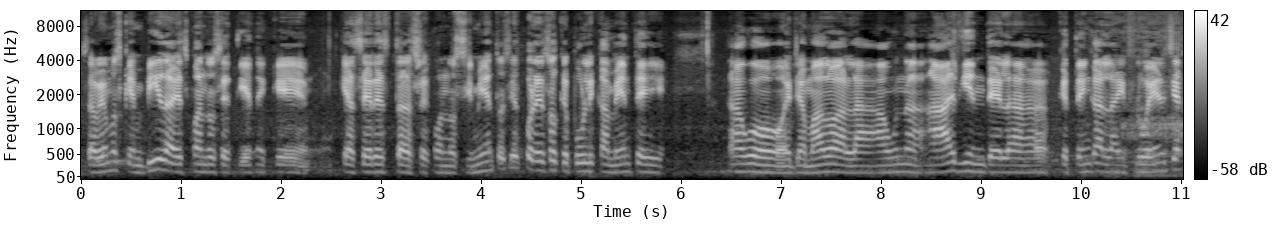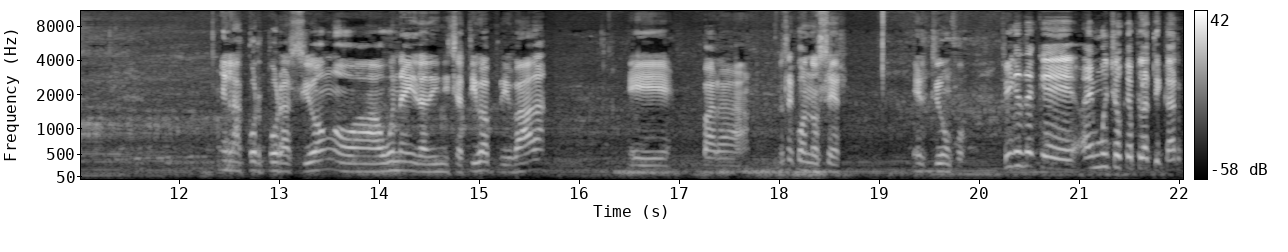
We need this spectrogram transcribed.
Sabemos que en vida es cuando se tiene que que hacer estos reconocimientos y es por eso que públicamente hago el llamado a, la, a, una, a alguien de la que tenga la influencia en la corporación o a una iniciativa privada eh, para reconocer el triunfo. Fíjense que hay mucho que platicar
